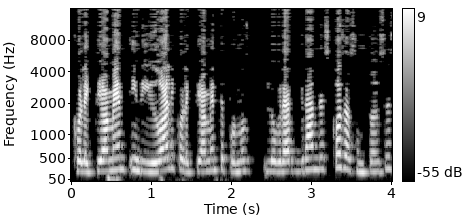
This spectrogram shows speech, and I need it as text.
colectivamente, individual y colectivamente podemos lograr grandes cosas. Entonces,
